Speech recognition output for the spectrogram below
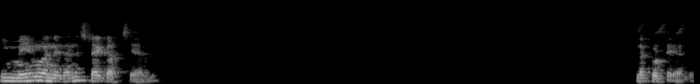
ఈ మేము అనే దాన్ని స్ట్రైక్ చేయాలి. ఇలా కొట్టేయాలి.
